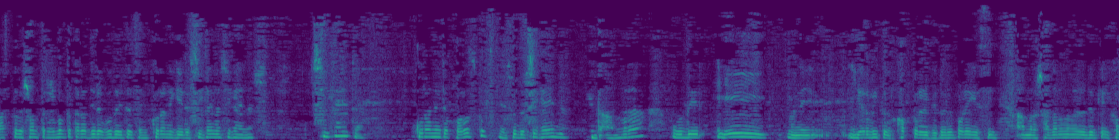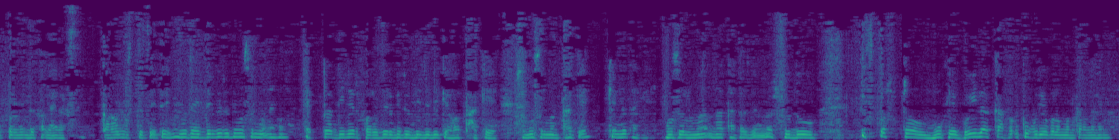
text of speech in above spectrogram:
বাস্তবে সন্ত্রাস বলতে তারা যেটা বুঝাইতেছে, কোরআনে কি এটা শিখায় না শিখায় না? শিখায় এটা? কোরআন এটা ফরজ করছে? শুধু শিখায় না? কিন্তু আমরা ওদের এই মানে ইয়ার ভিতর, খপ্পরের ভিতরে পড়ে গেছি। আমরা সাধারণ মানুষ ওদেরকে এই খপ্পরের মধ্যে ফেলায় রাখছি। তারাও বুঝতেছে এটাই মুজাহিদের বিরোধী মুসলমান এখন। একটা দিনের ফরজের বিরোধী যদি কেউ থাকে, সে মুসলমান থাকে, কেমনে থাকে? মুসলমান না থাকার জন্য শুধু স্পষ্ট মুখে বইলা কুকুরি অবলম্বন করা লাগে না।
